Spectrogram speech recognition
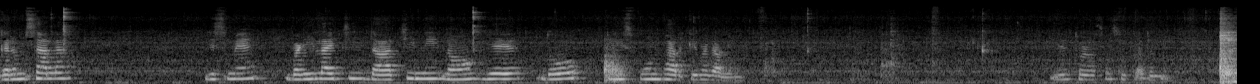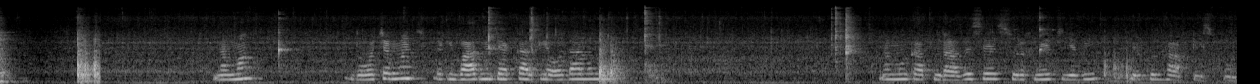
गरम मसाला, जिसमें बड़ी इलायची, दालचीनी, लौंग, ये दो टीस्पून भर के मैं डालूँगी। ये थोड़ा सा सूखा नमक नमक, दो चम्मच, लेकिन बाद में चेक करके और डालूँगी। नमक आप अंदाजे से सुरख मिर्च ये भी बिल्कुल हाफ़ टी स्पून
